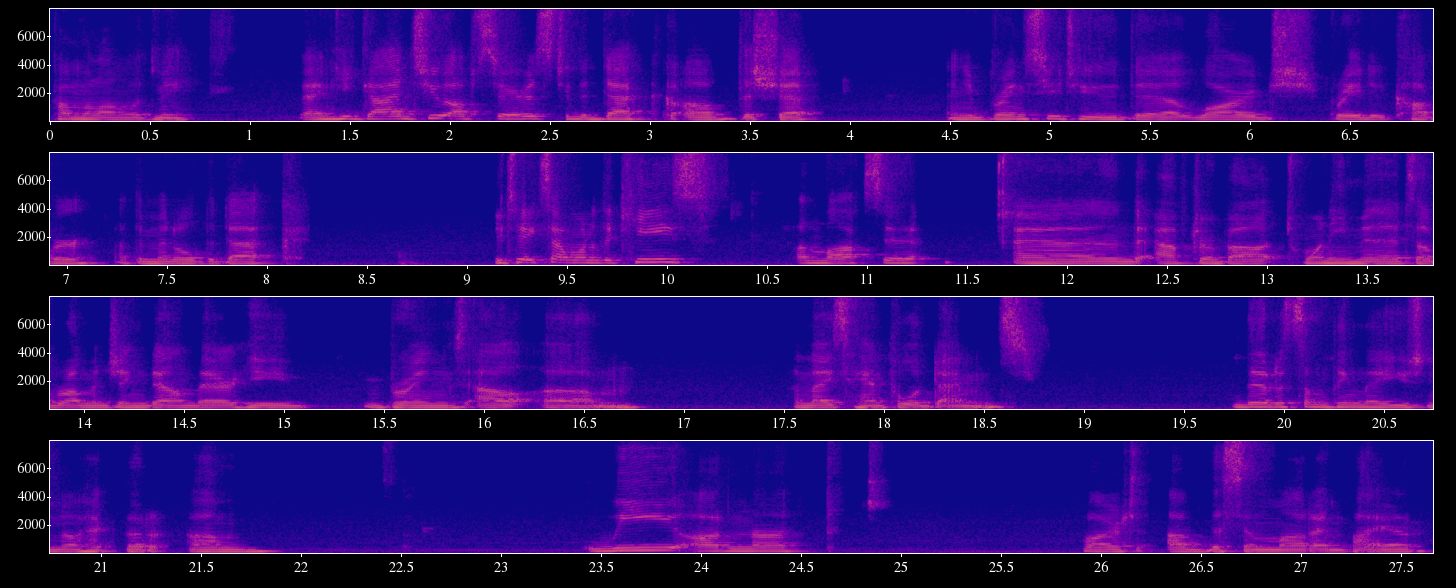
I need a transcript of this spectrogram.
come along with me. And he guides you upstairs to the deck of the ship and he brings you to the large braided cover at the middle of the deck. He takes out one of the keys, unlocks it, and after about 20 minutes of rummaging down there, he brings out um, a nice handful of diamonds. There is something that you should know, Hector. Um, we are not part of the Silmar Empire.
